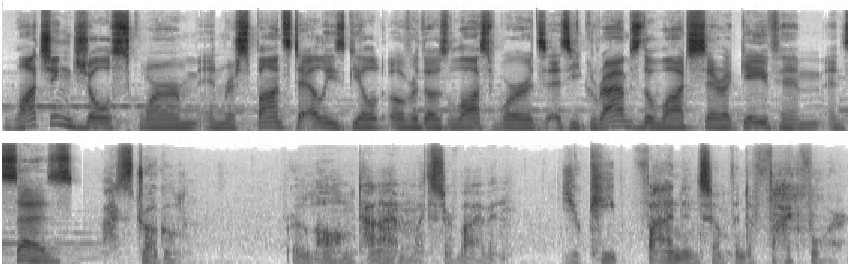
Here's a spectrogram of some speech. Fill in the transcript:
Watching Joel squirm in response to Ellie's guilt over those lost words as he grabs the watch Sarah gave him and says, I struggled for a long time with surviving. You keep finding something to fight for.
